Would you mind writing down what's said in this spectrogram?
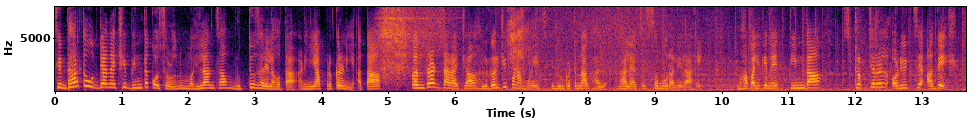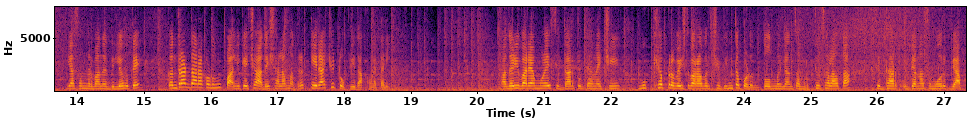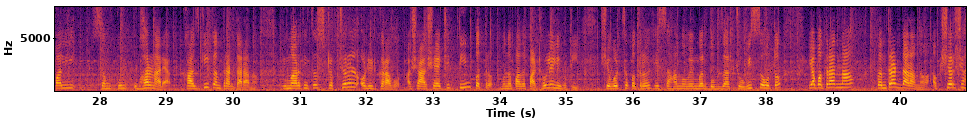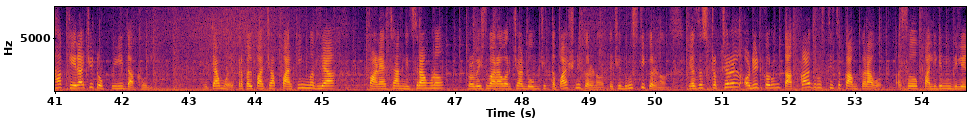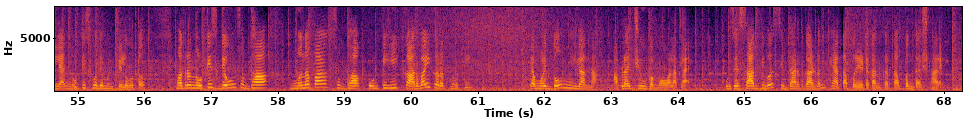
सिद्धार्थ उद्यानाची भिंत कोसळून महिलांचा मृत्यू झालेला होता आणि या प्रकरणी आता कंत्राटदाराच्या हलगर्जीपणामुळेच ही दुर्घटना घाल झाल्याचं समोर आलेलं आहे. महापालिकेने तीनदा स्ट्रक्चरल ऑडिटचे आदेश या संदर्भानं दिले होते. कंत्राटदाराकडून पालिकेच्या आदेशाला मात्र केराची टोपली दाखवण्यात आली. वादळी वाऱ्यामुळे सिद्धार्थ उद्यानाची मुख्य प्रवेशद्वारावरची भिंत पडून दोन महिलांचा मृत्यू झाला होता. सिद्धार्थ उद्यानासमोर व्यापारी संकुल उभारणाऱ्या खाजगी कंत्राटदारानं इमारतीचं स्ट्रक्चरल ऑडिट करावं अशा आशयाची तीन पत्र मनपानं पाठवलेली होती. शेवटचं पत्र हे सहा नोव्हेंबर दोन हजार चोवीसचं होतं. या पत्रांना कंत्राटदारानं अक्षरशः केराची टोपली दाखवली. आणि त्यामुळे प्रकल्पाच्या पार्किंगमधल्या पाण्याचा निचरा होणं प्रवेशद्वारावरच्या डोमची तपासणी करणं त्याची दुरुस्ती करणं याचं स्ट्रक्चरल ऑडिट करून तात्काळ दुरुस्तीचं काम करावं असं पालिकेने दिलेल्या नोटीसमध्ये म्हटलेलं होतं. मात्र नोटीस देऊन सुद्धा मनपा सुद्धा कोणतीही कारवाई करत नव्हती. त्यामुळे दोन महिलांना आपला जीव गमवावा लागलाय. पुढचे सात दिवस सिद्धार्थ गार्डन हे आता पर्यटकांकरता बंद असणार आहे.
